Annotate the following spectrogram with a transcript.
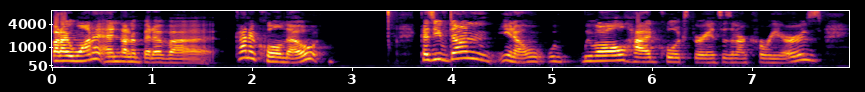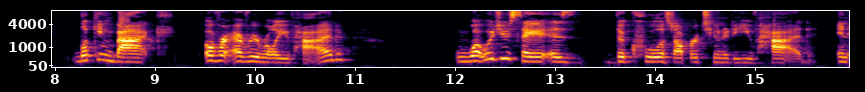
but I want to end on a bit of a kind of cool note because you've done. You know, we've all had cool experiences in our careers. Looking back over every role you've had, what would you say is the coolest opportunity you've had in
